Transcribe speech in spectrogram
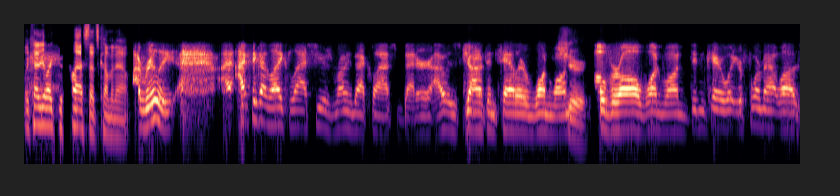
Like, how do you like this class that's coming out? I really, I, I think I like last year's running back class better. I was Jonathan Taylor, 1 1. Sure. Overall, 1 1. Didn't care what your format was.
